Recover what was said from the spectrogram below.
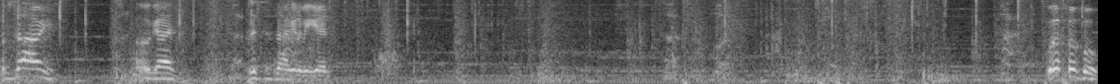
I'm sorry. Oh god. This is not gonna be good. Whoa!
